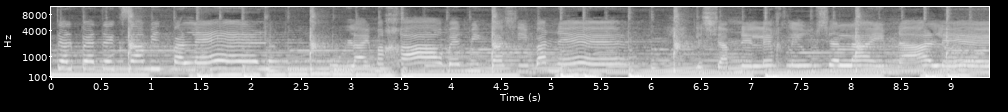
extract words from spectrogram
ובכותל פתק שם מתפלל. אולי מחר בית מקדש ייבנה לשם נלך לירושלים נעלה.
